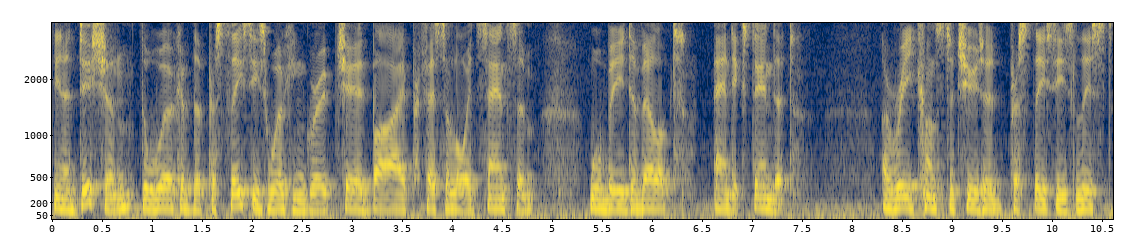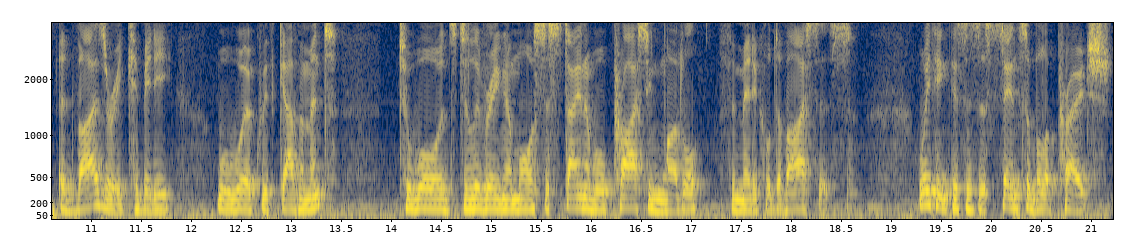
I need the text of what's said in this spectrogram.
In addition, the work of the Prostheses Working Group, chaired by Professor Lloyd Sansom, will be developed and extended. A reconstituted Prostheses List Advisory Committee will work with government towards delivering a more sustainable pricing model for medical devices. We think this is a sensible approach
